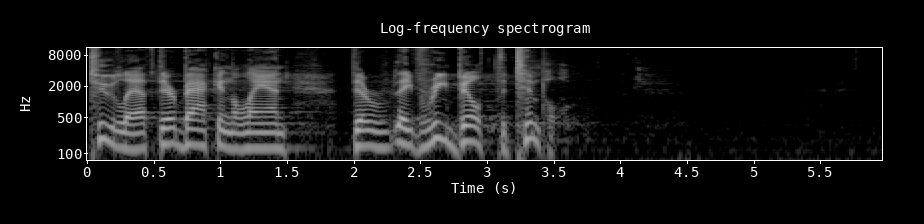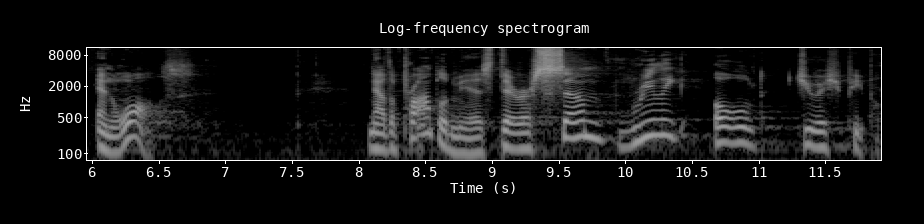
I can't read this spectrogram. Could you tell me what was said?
two left. They're back in the land. They're, they've rebuilt the temple and the walls. Now, the problem is there are some really old Jewish people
